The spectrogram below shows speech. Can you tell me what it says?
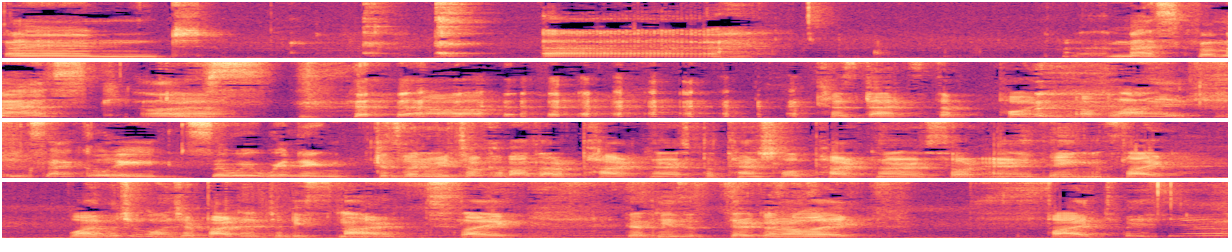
And uh mask for mask of Because ah. that's the point of life. Exactly. So we're winning. Because when we talk about our partners, potential partners, or anything, it's like, why would you want your partner to be smart? Like, that means that they're gonna, like, fight with you?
